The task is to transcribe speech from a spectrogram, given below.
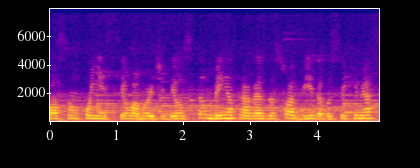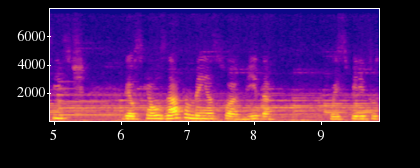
possam conhecer o amor de Deus também através da sua vida. Você que me assiste, Deus quer usar também a sua vida. O Espírito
